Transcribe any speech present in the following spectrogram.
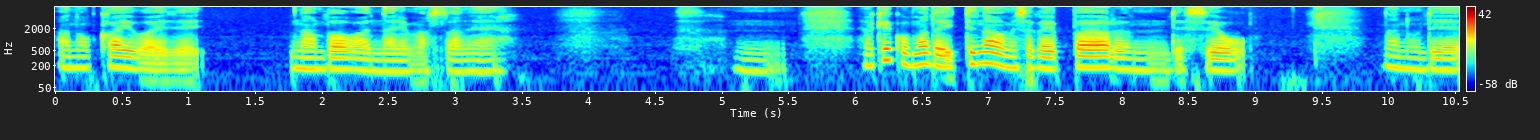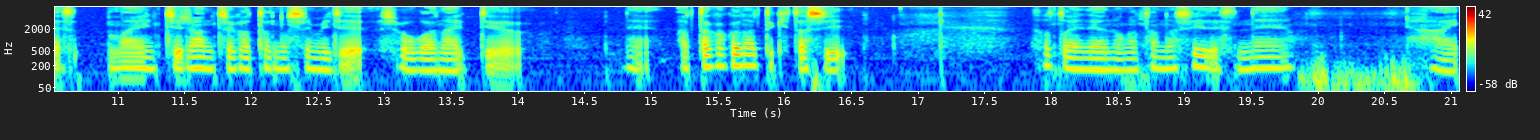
あの界隈でナンバーワンになりましたね。うん。結構まだ行ってないお店がいっぱいあるんですよ。なので毎日ランチが楽しみでしょうがないっていうね暖かくなってきたし外に出るのが楽しいですね。はい。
